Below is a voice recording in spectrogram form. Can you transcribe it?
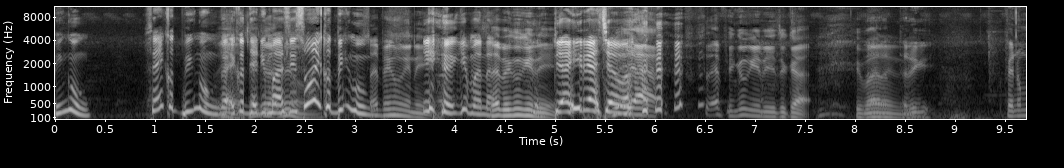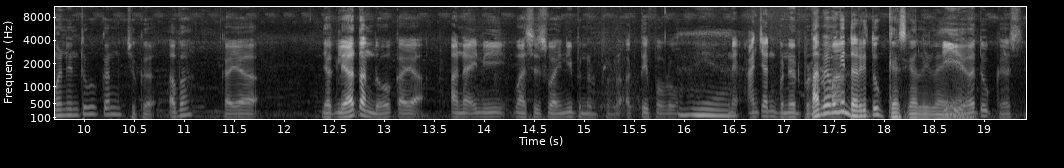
bingung. Saya ikut bingung, nggak Iya, ikut jadi mahasiswa bingung. ikut bingung. Saya bingung ini. Iya gimana? Saya bingung ini. Di akhirnya aja pak. Iya. Saya bingung ini juga. Gimana? Nah, ini? dari fenomena itu kan juga apa kayak ya kelihatan loh kayak anak ini mahasiswa ini bener-bener aktif bro. Iya. Nek ancen bener-bener. Tapi mungkin dari tugas kali lah ya. Iya tugas.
